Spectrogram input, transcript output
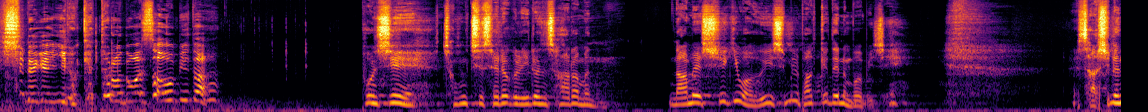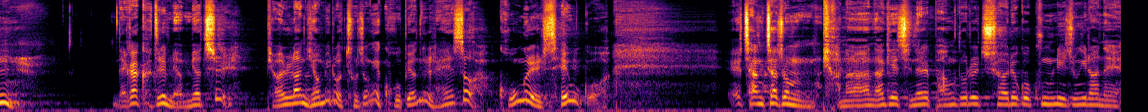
신에게 이렇게 털어놓았사옵니다. 본시 정치 세력을 잃은 사람은 남의 시기와 의심을 받게 되는 법이지. 사실은 내가 그들 몇몇을 별난 혐의로 조정에 고변을 해서 공을 세우고 장차 좀 편안하게 지낼 방도를 취하려고 궁리 중이라네.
